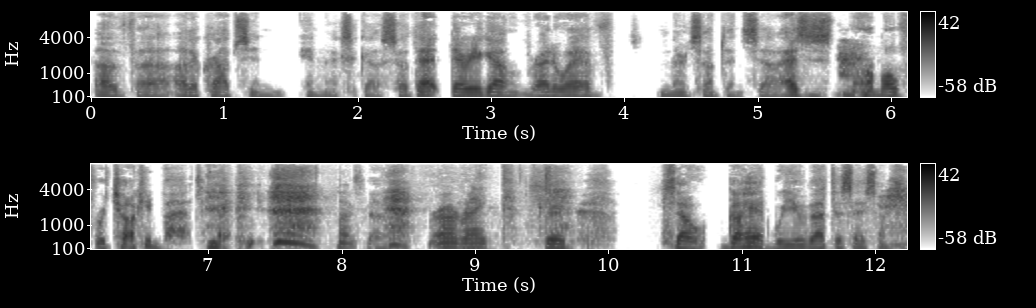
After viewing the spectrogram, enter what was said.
of uh, other crops in in mexico. So that there you go. Right away i've learned something. So as is normal for talking about. So, all right. Good. So go ahead. Were you about to say something?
